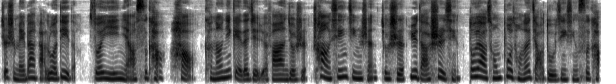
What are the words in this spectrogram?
这是没办法落地的。所以你要思考好可能你给的解决方案就是创新精神，就是遇到事情都要从不同的角度进行思考。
